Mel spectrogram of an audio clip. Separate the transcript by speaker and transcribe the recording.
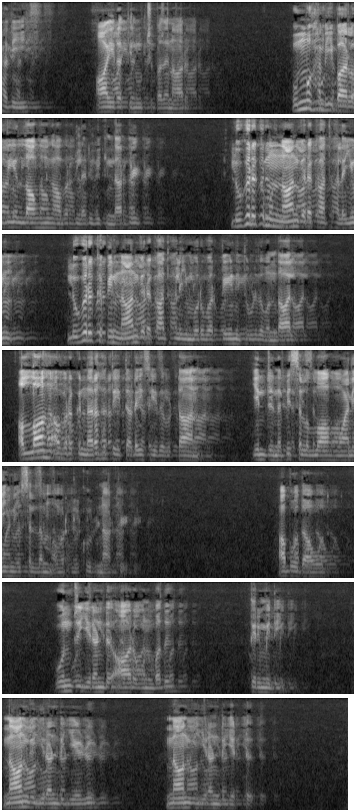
Speaker 1: ஹதீஸ் ஆயிரத்தி நூற்றி பதினாறு. உம்மு ஹபீபா ரதி அவர்கள் அறிவிக்கின்றார்கள் லுகருக்கு முன் நான்கு ரக்காத்துகளையும் லுகருக்கு பின் நான்கு ரக்காத்துகளையும் ஒருவர் பேணி தொழுது வந்தால் அல்லாஹ் அவருக்கு நரகத்தை தடை செய்து விட்டான் என்று நபி சொல்லாஹு அலிஹி வசல்லம் அவர்கள் கூறினார்கள். அபுதாவூத் ஒன்று இரண்டு ஆறு ஒன்பது திருமிதி நான்கு இரண்டு ஏழு நான்கு இரண்டு எட்டு.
